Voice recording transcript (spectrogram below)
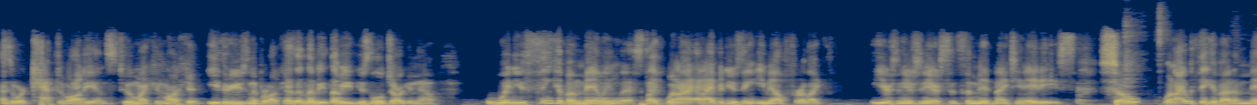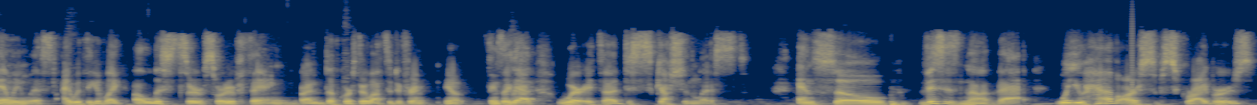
as it were, captive audience to whom I can market either using the broadcast. And let me let me use a little jargon now when you think of a mailing list, like when I and I've been using email for like years and years and years since the mid 1980s. So when I would think about a mailing list, I would think of like a list serve sort of thing. And of course, there are lots of different you know things like that where it's a discussion list. And so this is not that. What you have are subscribers.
